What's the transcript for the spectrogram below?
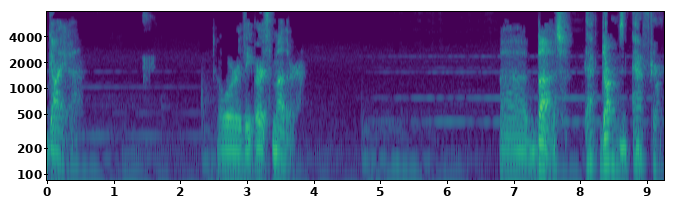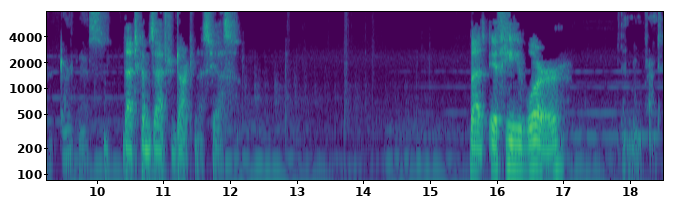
Gaia, or the Earth Mother. Uh, but That Dark- comes after darkness. that comes after darkness, yes. But if he were in front.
